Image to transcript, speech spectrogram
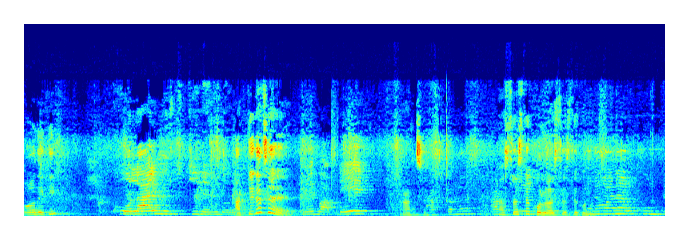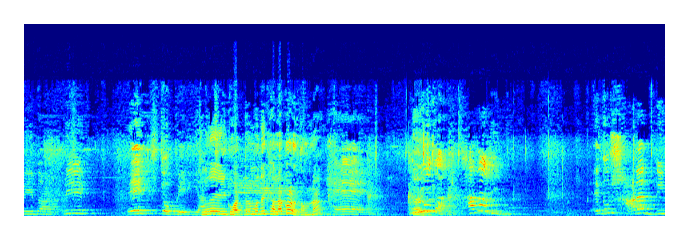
ও দেখি। খোলাই মুশকিল এগুলো। আটকে গেছে? এ বাপরে। আচ্ছা। আস্তে আস্তে খোলো আস্তে আস্তে খোলো। মনে হয় না আর খুলবে বাপরে। এই তো বেরিয়ে তোমরা এই ঘরটার মধ্যে খেলা করো তোমরা? হ্যাঁ। তাই? একদম সারাদিন।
